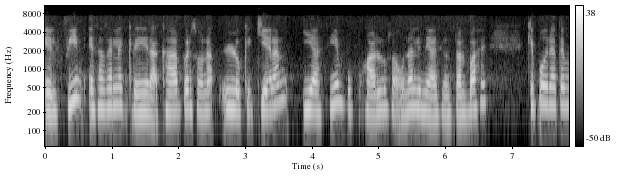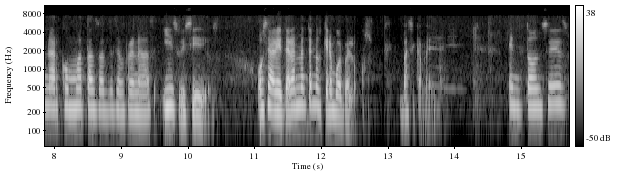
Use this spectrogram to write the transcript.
El fin es hacerle creer a cada persona lo que quieran y así empujarlos a una alineación salvaje que podría terminar con matanzas desenfrenadas y suicidios. O sea, literalmente nos quieren volver locos, básicamente. Entonces...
